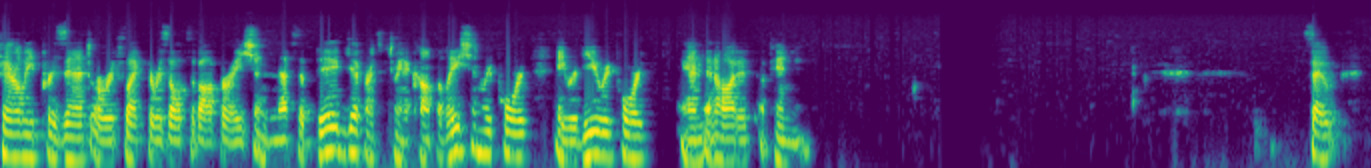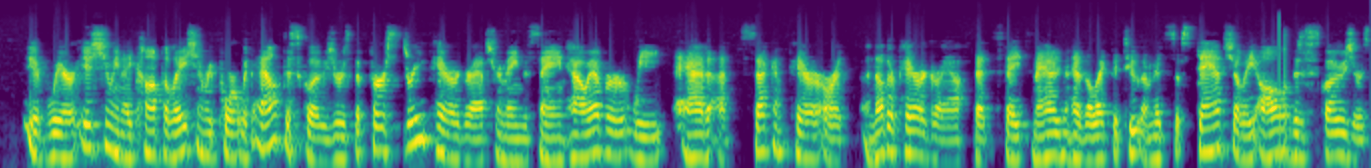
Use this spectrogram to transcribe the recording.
fairly present or reflect the results of operations. And that's a big difference between a compilation report, a review report, and an audit opinion. So if we're issuing a compilation report without disclosures, the first three paragraphs remain the same. However, we add a second pair or another paragraph that states management has elected to omit substantially all of the disclosures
